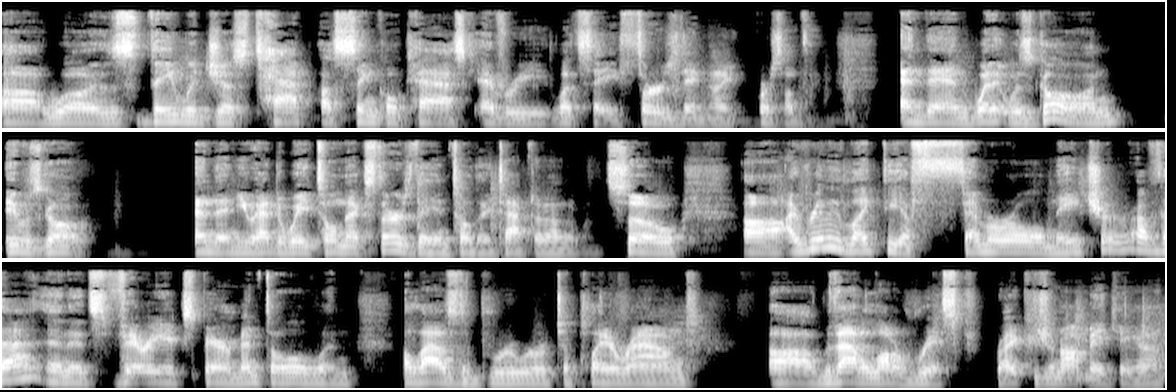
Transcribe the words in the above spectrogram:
uh, was they would just tap a single cask every, let's say, Thursday night or something. And then when it was gone, it was gone. And then you had to wait till next Thursday until they tapped another one. So uh, I really like the ephemeral nature of that, and it's very experimental and allows the brewer to play around uh, without a lot of risk, right? Because you're not making a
